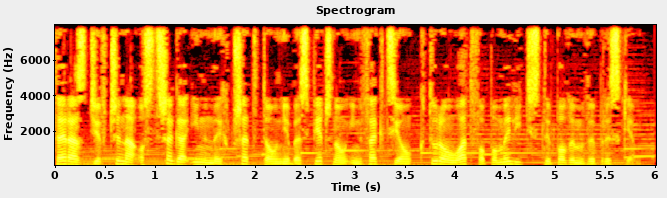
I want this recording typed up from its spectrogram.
Teraz dziewczyna ostrzega innych przed tą niebezpieczną infekcją, którą łatwo pomylić z typowym wypryskiem.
